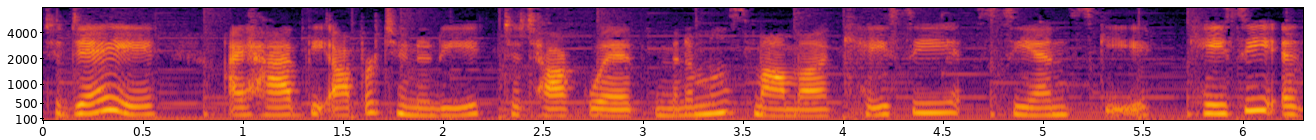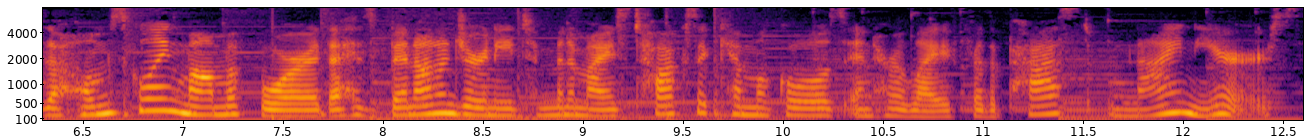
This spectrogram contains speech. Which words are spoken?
Today, I had the opportunity to talk with minimalist mama Kasey Ciesiensky. Kasey is a homeschooling mom of four that has been on a journey to minimize toxic chemicals in her life for the past nine years.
